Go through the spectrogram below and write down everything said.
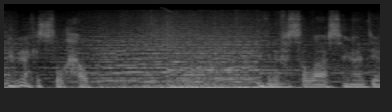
Maybe I can still help. Even if it's the last thing I do.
